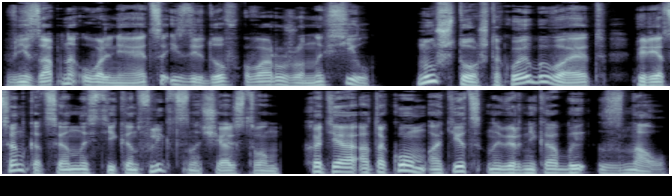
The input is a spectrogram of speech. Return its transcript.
внезапно увольняется из рядов вооруженных сил. Ну что ж, такое бывает. Переоценка ценностей, конфликт с начальством. Хотя о таком отец наверняка бы знал.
